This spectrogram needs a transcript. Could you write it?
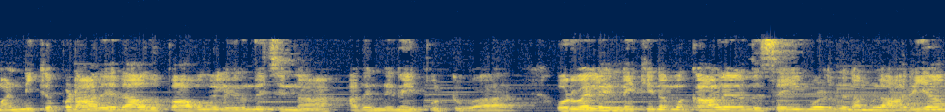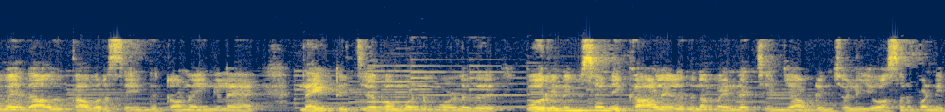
மன்னிக்கப்படாத ஏதாவது பாவங்கள் இருந்துச்சுன்னா அதை நினைப்பூட்டுவார். ஒருவேளை இன்னைக்கு நம்ம காலையிலேருந்து செய்யும் பொழுது நம்மளை அறியாம ஏதாவது தவறு செய்துட்டோம்னு வைங்களேன் நைட்டு ஜெபம் பண்ணும் பொழுது ஒரு நிமிஷம் நீ காலையிலேருந்து நம்ம என்ன செஞ்சோம் அப்படின்னு சொல்லி யோசனை பண்ணி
